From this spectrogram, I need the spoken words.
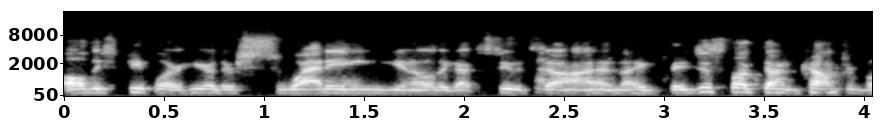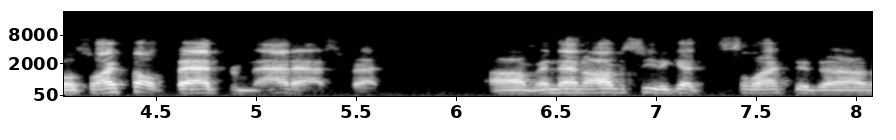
all these people are here. They're sweating. You know, they got suits on, and like they just looked uncomfortable. So I felt bad from that aspect. Um, and then obviously to get selected, uh,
